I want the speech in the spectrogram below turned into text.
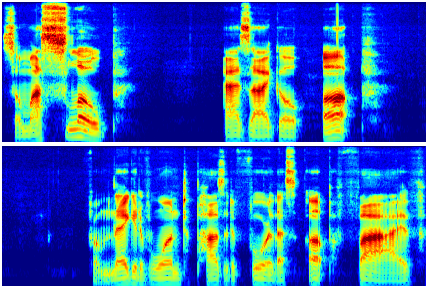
So my slope as I go up from negative 1 to positive 4, that's up 5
